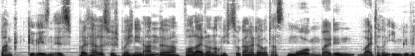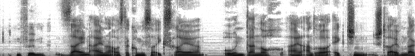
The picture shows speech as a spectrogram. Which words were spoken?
Bank gewesen ist. Brett Harris, wir sprechen ihn an, der war leider noch nicht so gange, der wird erst morgen bei den weiteren ihm gewidmeten Filmen sein, einer aus der Kommissar X-Reihe und dann noch ein anderer Action-Streifen, da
